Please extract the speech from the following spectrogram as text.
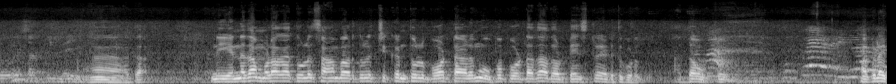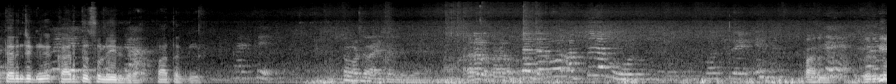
உணவு சத்தில்லை ஆ அதான். நீ என்ன தான் மிளகாத்தூள் சாம்பார் தூள் சிக்கன் தூள் போட்டாலும் உப்பு போட்டால் தான் அதோட டேஸ்ட்டில் எடுத்து கொடுக்கும். அதுதான் உப்பு. மக்களை தெரிஞ்சுக்குங்க கருத்து சொல்லியிருக்கிறேன் பார்த்துக்குங்க. பாருங்க விருந்து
